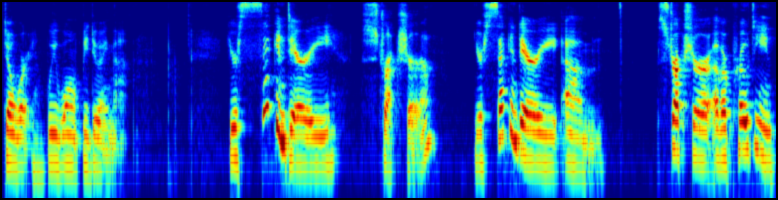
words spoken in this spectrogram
Don't worry, we won't be doing that. Your secondary structure, your secondary um, structure of a protein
